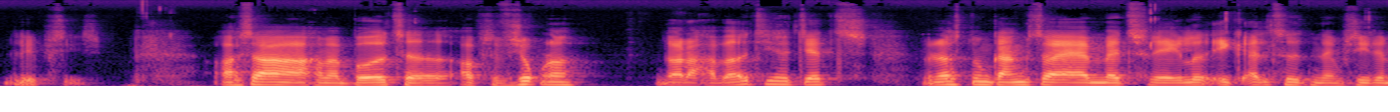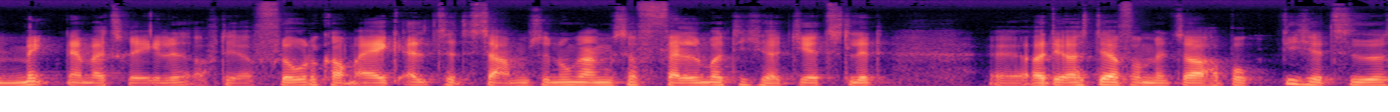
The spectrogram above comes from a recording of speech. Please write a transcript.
Lige præcis. Og så har man både taget observationer, når der har været de her jets, men også nogle gange så er materialet ikke altid, den, sige, den mængden af materiale, og det her flow, der kommer, er ikke altid det samme, så nogle gange så falmer de her jets lidt, øh, og det er også derfor, man så har brugt de her tider,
